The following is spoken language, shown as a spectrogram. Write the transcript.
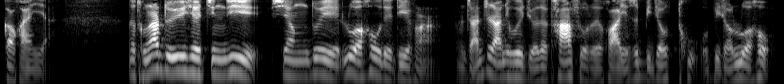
高看一眼。那同样，对于一些经济相对落后的地方，咱自然就会觉得他说的话也是比较土、比较落后。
